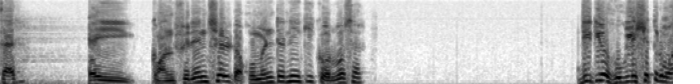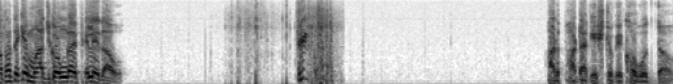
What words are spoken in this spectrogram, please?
স্যার, এই কনফিডেন্সিয়াল ডকুমেন্টটা নিয়ে কি করব, স্যার? দ্বিতীয় হুগলি সেতুর মাথা থেকে মাঝ গঙ্গায় ফেলে দাও। আর ফাটাকেষ্টকে খবর দাও।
